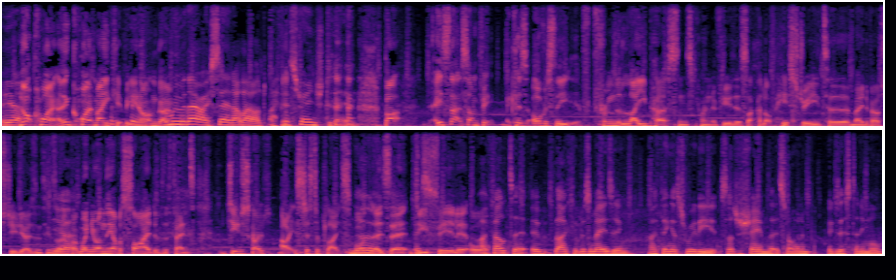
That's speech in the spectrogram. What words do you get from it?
Yeah. Not quite. I didn't quite make it, but you know what I'm going When we for. were there, I said out loud, "I feel Yeah. strange today." But Is that something? Because obviously, from the layperson's point of view, there's like a lot of history to Maida Vale Studios and things like that. But when you're on the other side of the fence, do you just go, "Oh, it's just a place," No, or is there? Do you feel it? Or I felt it. it. Like it was amazing. I think it's really such a shame that it's not going to exist anymore.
